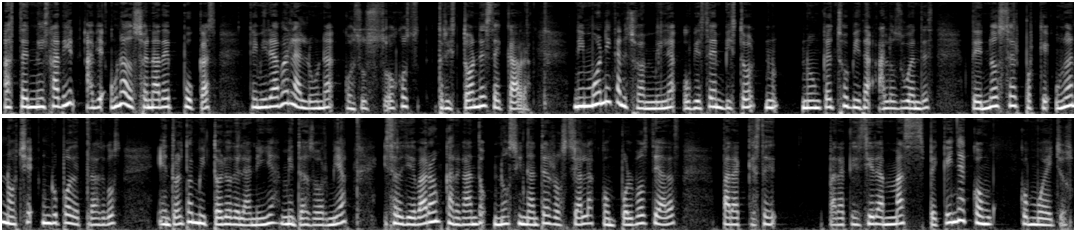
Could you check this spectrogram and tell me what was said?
Hasta en el jardín había una docena de pucas que miraban la luna con sus ojos tristones de cabra. Ni Mónica ni su familia hubiesen visto nunca en su vida a los duendes, de no ser porque una noche un grupo de trasgos entró al dormitorio de la niña mientras dormía y se la llevaron cargando, no sin antes rociarla con polvos de hadas para que se para que hiciera más pequeña como ellos.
